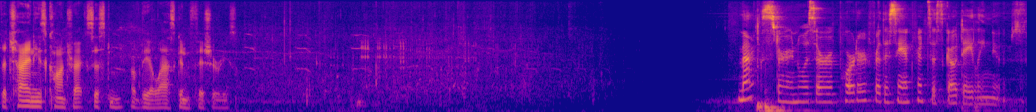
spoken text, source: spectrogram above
the Chinese contract system of the Alaskan fisheries. Max Stern was a reporter for the San Francisco Daily News.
